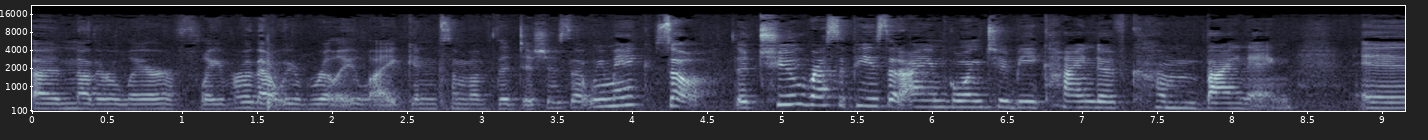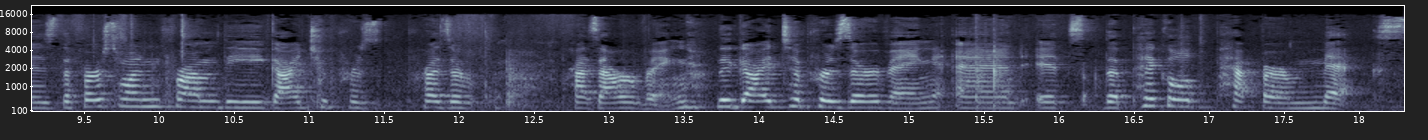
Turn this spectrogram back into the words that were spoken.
another layer of flavor that we really like in some of the dishes that we make. So the two two recipes that I am going to be kind of combining is the first one from the Guide to Pres Preserve preserving the guide to preserving and it's the pickled pepper mix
